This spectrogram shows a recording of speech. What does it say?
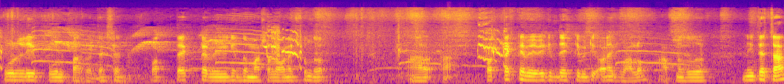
fully full perfect দেখছেন? প্রত্যেকটা বেবি কিন্তু মাসাল্লাহ অনেক সুন্দর। আর প্রত্যেকটা বেবি কিন্তু অ্যাক্টিভিটি অনেক ভালো। আপনারা যদি নিতে চান,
